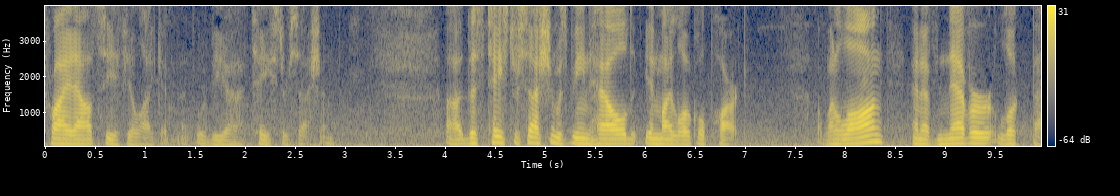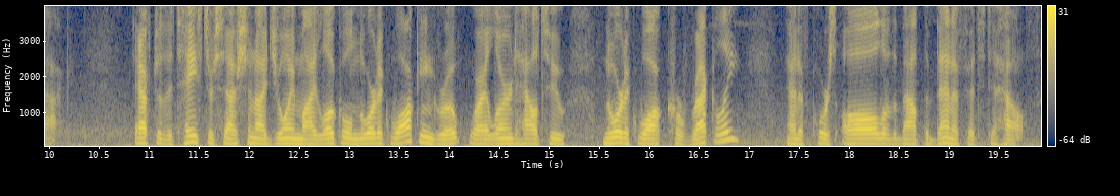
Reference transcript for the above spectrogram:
Try it out, see if you like it. That would be a taster session. Uh, this taster session was being held in my local park. I went along and have never looked back. After the taster session, I joined my local Nordic walking group where I learned how to Nordic walk correctly and, of course, all of about the benefits to health.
